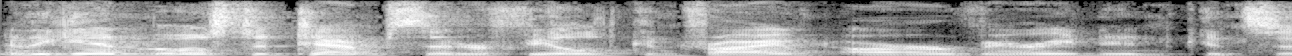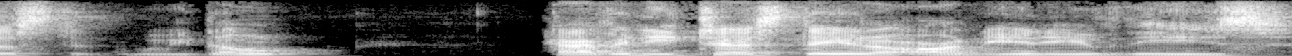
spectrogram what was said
And again, most attempts that are field contrived are very inconsistent. We don't have any test data on any of these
